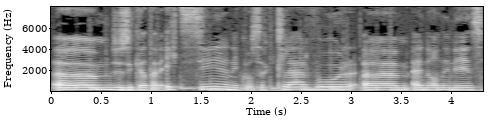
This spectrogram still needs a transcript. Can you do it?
Ehm, dus ik had daar echt zin in en ik was er klaar voor. Ehm, en dan ineens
